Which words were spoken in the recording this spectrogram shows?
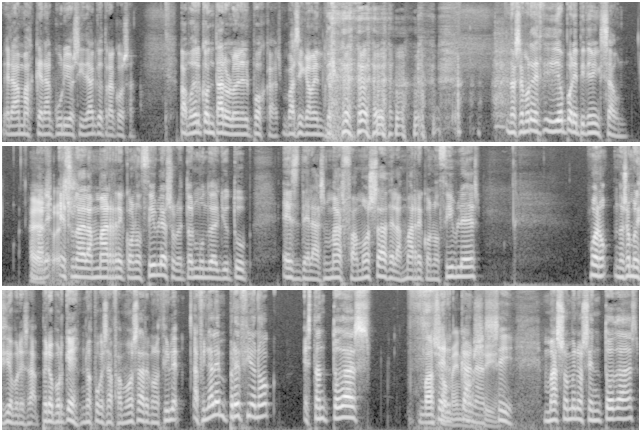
era más que era curiosidad que otra cosa. Para poder contároslo en el podcast, básicamente. Nos hemos decidido por Epidemic Sound. ¿vale? Eso Es. es. una de las más reconocibles, sobre todo el mundo del YouTube es de las más famosas, de las más reconocibles. Bueno, nos hemos decidido por esa. ¿Pero por qué? No es porque sea famosa, reconocible. Al final en precio, ¿no? Están todas Más o menos, cercanas, sí. Más o menos en todas.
